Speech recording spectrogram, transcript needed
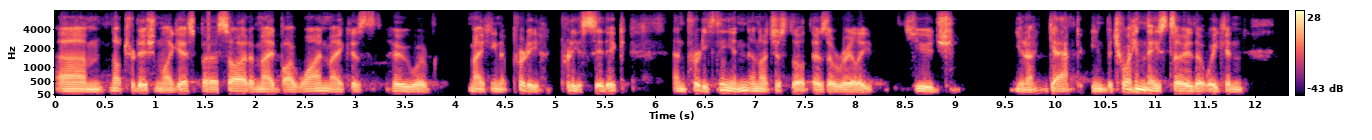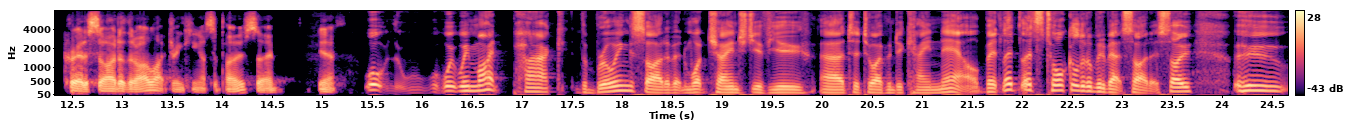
um, not traditional, I guess, but cider made by winemakers who were making it pretty, pretty acidic and pretty thin. And I just thought there's a really huge, you know, gap in between these two that we can create a cider that I like drinking, I suppose. So, yeah. Well, we might park the brewing side of it and what changed your view uh, to, to Open Du Cane now, but let, us talk a little bit about cider. So, who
